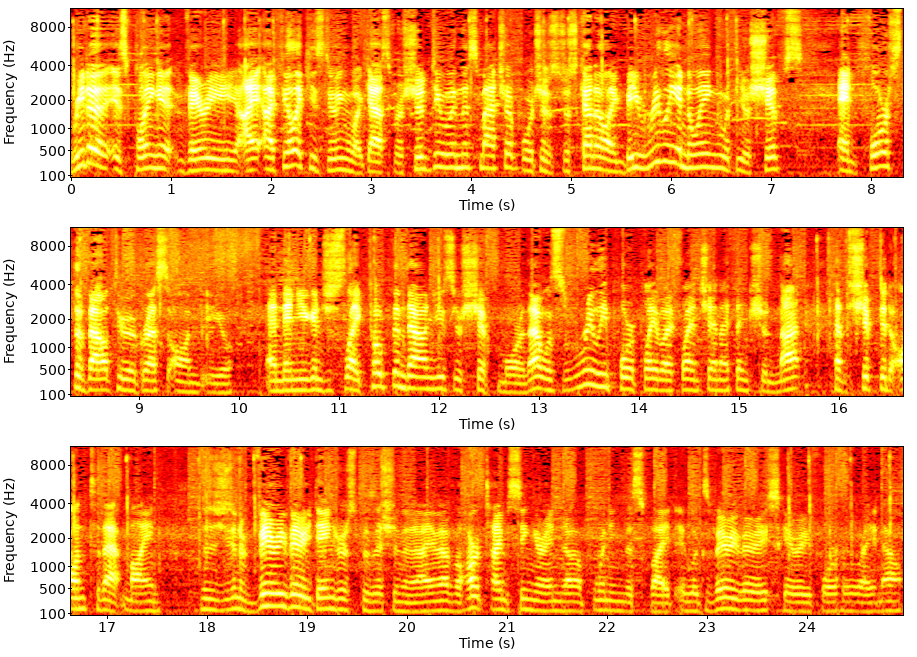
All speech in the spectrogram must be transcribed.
Rita is playing it very... I, I feel like he's doing what Gasper should do in this matchup, which is just kind of like be really annoying with your shifts and force the Val to aggress onto you. And then you can just like poke them down, use your shift more. That was really poor play by Flan Chen. I think should not have shifted onto that mine. She's in a very, very dangerous position, and I have a hard time seeing her end up winning this fight. It looks very, very scary for her right now.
